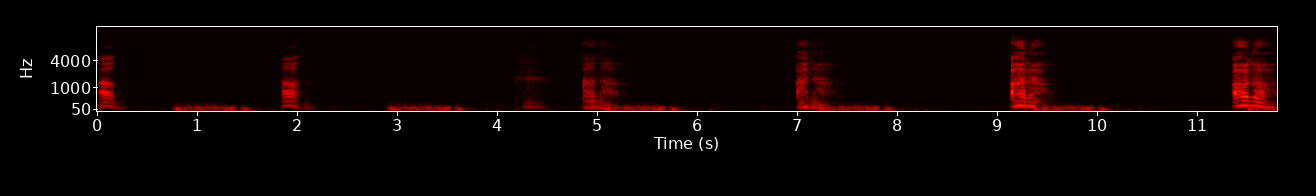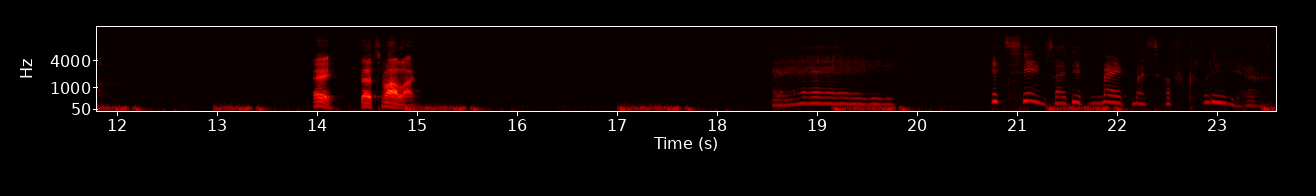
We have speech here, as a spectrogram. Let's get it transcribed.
Oh no. Oh no. Oh no. Oh no. Oh no. Oh no. Hey, that's my line. Hey, it seems I didn't make myself clear.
